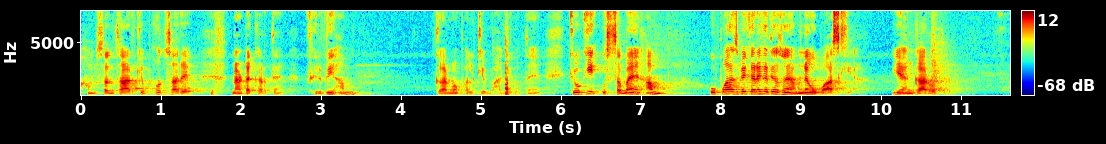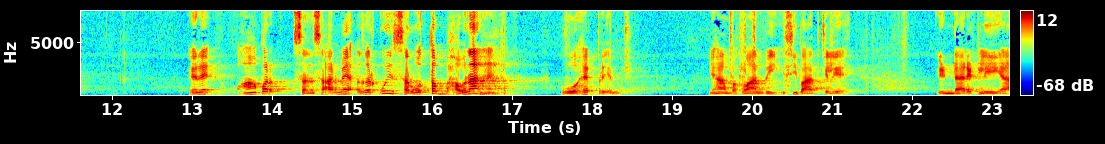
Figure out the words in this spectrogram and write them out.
हम संसार के बहुत सारे नाटक करते हैं। फिर भी हम कर्म फल के भागी होते हैं, क्योंकि उस समय हम उपास भी करेंगे तो उस समय हमने उपास किया। ये अहंकार होता है। यानी वहाँ पर संसार में अगर कोई सर्वोत्तम भावना है, वो है प्रेम की। यहाँ भगवान भी इसी बात के लिए इनडायरेक्टली या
